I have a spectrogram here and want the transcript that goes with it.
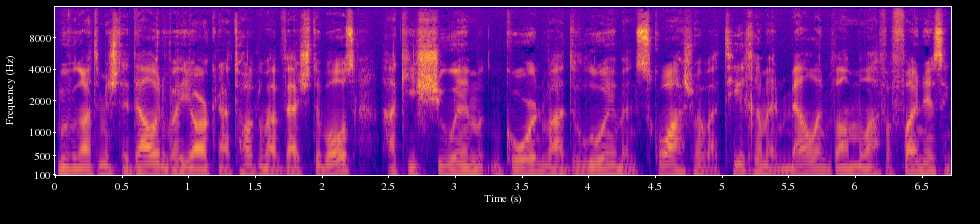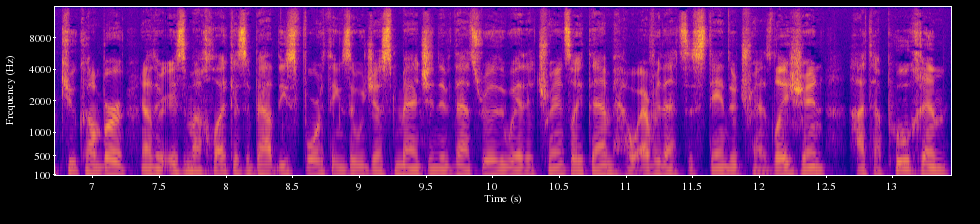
Moving on to Mishnah Dalet Vayark, now talking about vegetables, hakishuim, gourd, vadeluim, and squash, vatichim, and melon, malafafinus, and cucumber. Now there is machlekes about these four things that we just mentioned, if that's really the way to translate them. However, that's the standard translation. Hatapuchim,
